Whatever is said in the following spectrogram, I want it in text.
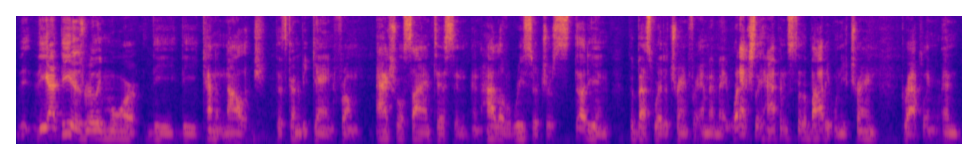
the, the idea is really more the, the kind of knowledge that's going to be gained from actual scientists and, and high level researchers studying the best way to train for MMA. What actually happens to the body when you train grappling, and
